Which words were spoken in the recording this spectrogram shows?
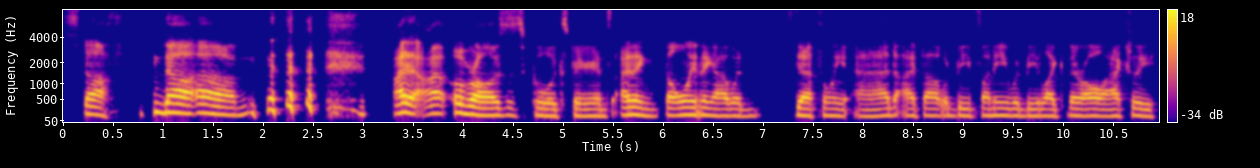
Stuff. No, um I, I overall it was just a cool experience. I think the only thing I would definitely add I thought would be funny would be like they're all actually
